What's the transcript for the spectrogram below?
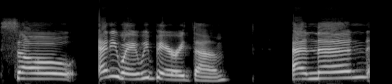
So anyway, we buried them. And then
